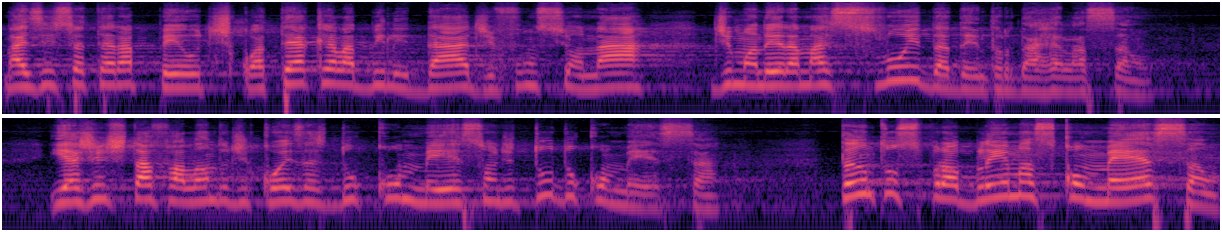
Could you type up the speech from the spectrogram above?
Mas isso é terapêutico, até aquela habilidade funcionar de maneira mais fluida dentro da relação. E a gente está falando de coisas do começo, onde tudo começa. Tantos problemas começam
